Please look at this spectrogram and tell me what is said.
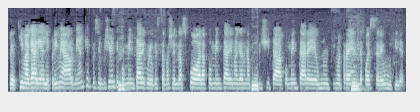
per chi magari ha le prime armi, anche semplicemente commentare quello che sta facendo a scuola, commentare magari una pubblicità, commentare un ultimo trend può essere utile.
